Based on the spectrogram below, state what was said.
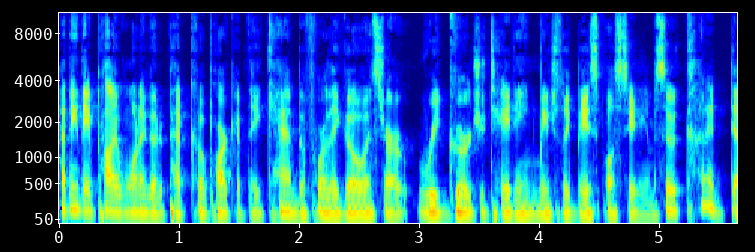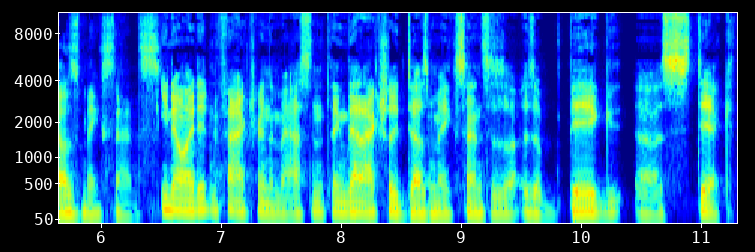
I think they probably want to go to Petco Park if they can before they go and start regurgitating Major League Baseball stadium. So it kind of does make sense. You know, I didn't factor in the MASN thing. That actually does make sense as a, as a big uh, stick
